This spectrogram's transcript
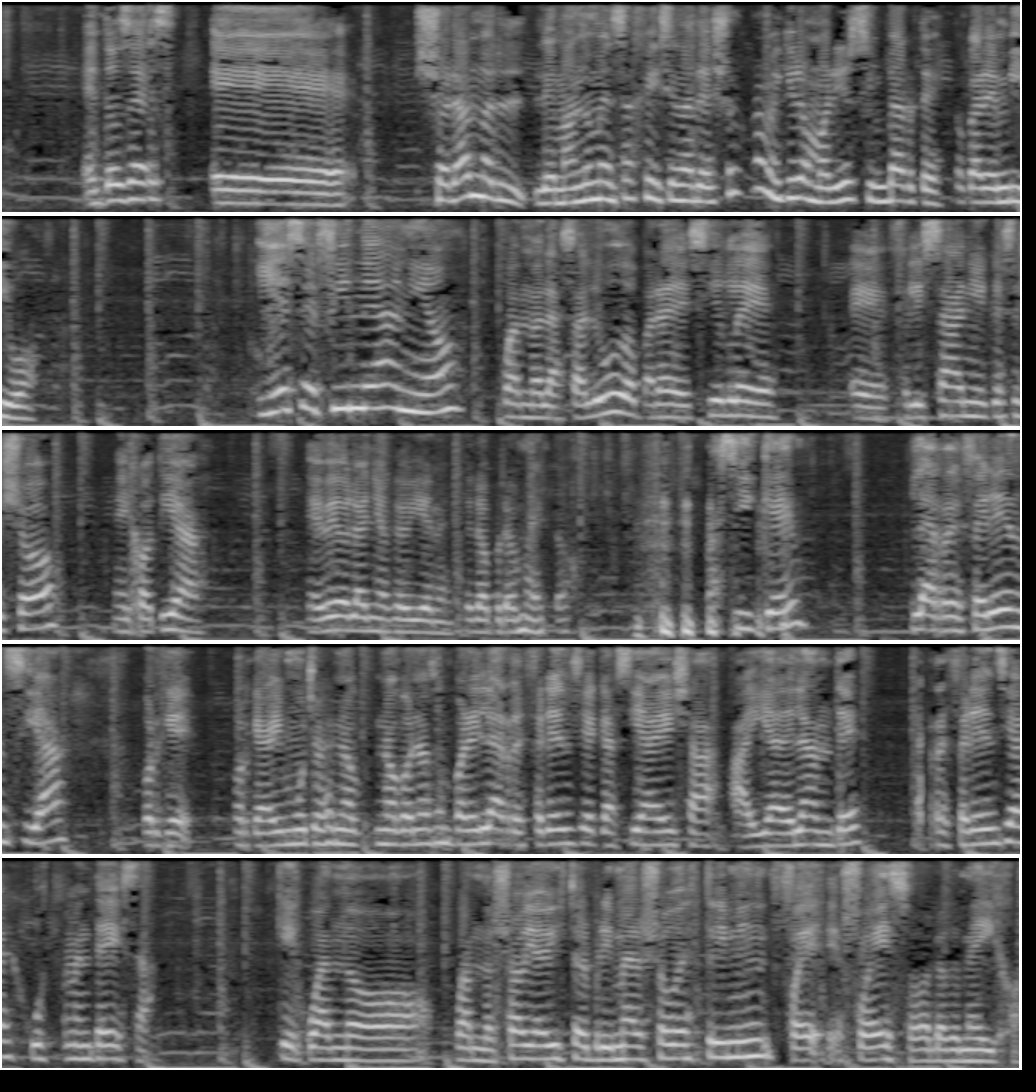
Entonces, eh, llorando le mandé un mensaje diciéndole, yo no me quiero morir sin verte, tocar en vivo. Y ese fin de año, cuando la saludo para decirle eh, feliz año y qué sé yo, me dijo, tía, te veo el año que viene, te lo prometo. Así que la referencia, porque porque hay muchos que no, no conocen por ahí la referencia que hacía ella ahí adelante, la referencia es justamente esa, que cuando, cuando yo había visto el primer show de streaming fue, fue eso lo que me dijo.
